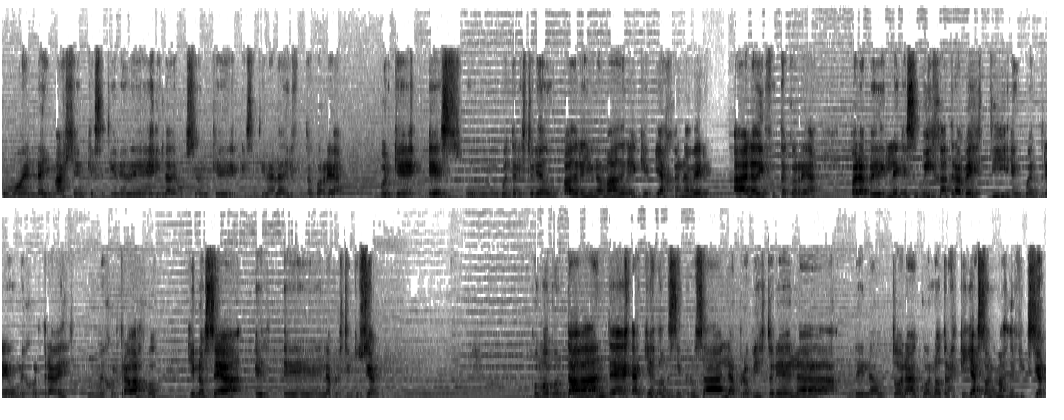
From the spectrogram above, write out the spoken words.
como la imagen que se tiene de, y la devoción que, se tiene a la difunta Correa, porque es cuenta la historia de un padre y una madre que viajan a ver a la difunta Correa para pedirle que su hija travesti encuentre un mejor, un mejor trabajo que no sea eh, la prostitución. Como contaba antes, aquí es donde se cruza la propia historia de la, de la autora con otras que ya son más de ficción.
